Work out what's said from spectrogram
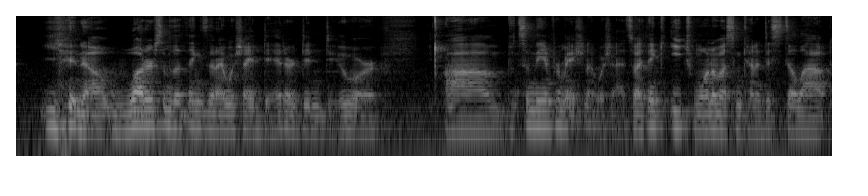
you know what are some of the things that i wish i did or didn't do or um, some of the information i wish i had? So i think each one of us can kind of distill out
